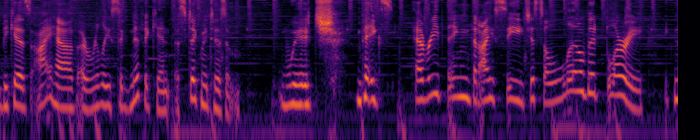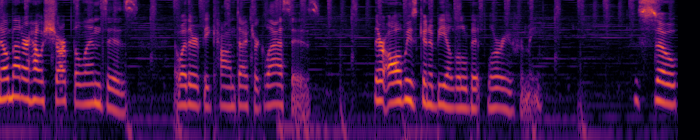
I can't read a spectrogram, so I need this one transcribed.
because I have a really significant astigmatism, which makes everything that I see just a little bit blurry, no matter how sharp the lens is, whether it be contact or glasses. They're always going to be a little bit blurry for me. So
